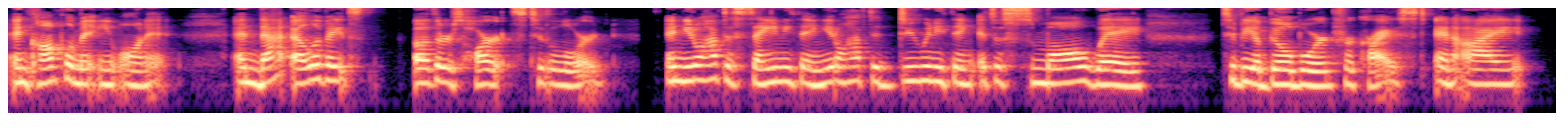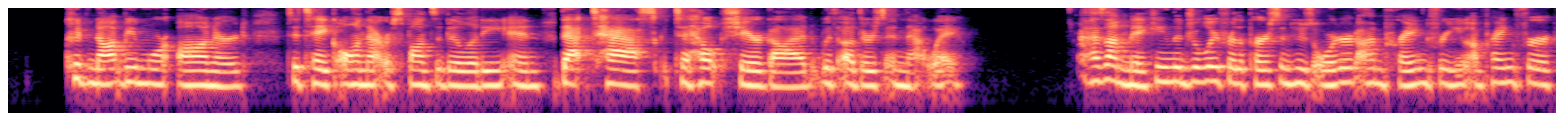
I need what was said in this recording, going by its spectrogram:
and compliment you on it. And that elevates others' hearts to the Lord. And you don't have to say anything, you don't have to do anything. It's a small way to be a billboard for Christ. And I could not be more honored to take on that responsibility and that task to help share God with others in that way. As I'm making the jewelry for the person who's ordered, I'm praying for you. I'm praying for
